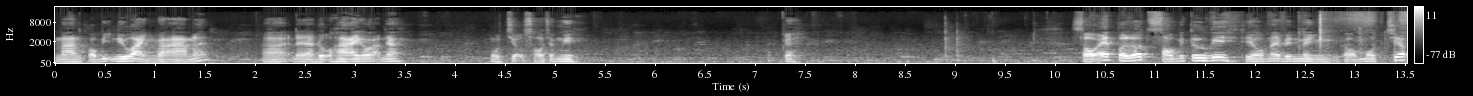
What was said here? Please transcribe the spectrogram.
Màn có bị níu ảnh và ám đấy đấy, đây là độ 2 các bạn nhé 1 triệu 600 nghìn. Ok. 6S Plus 64GB thì hôm nay bên mình có một chiếc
